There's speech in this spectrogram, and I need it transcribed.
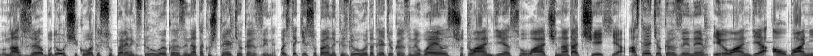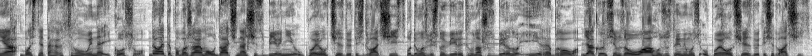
у нас вже буде очікувати суперник з другої корзини, а також третьої корзини. Ось такі суперники з другої та третьої корзини: Вейлс, Шотландія, Словаччина та Чехія. А з третьої корзини Ірландія, Албанія, Боснія та Герцеговина і Косово. Давайте побажаємо удачі нашій збірній у плей-офф ЧС 2026. Будемо, звісно, вірити у нашу збірну і Реброва. Дякую всім за увагу. Зустрінемось у плей-офф ЧС 2026.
